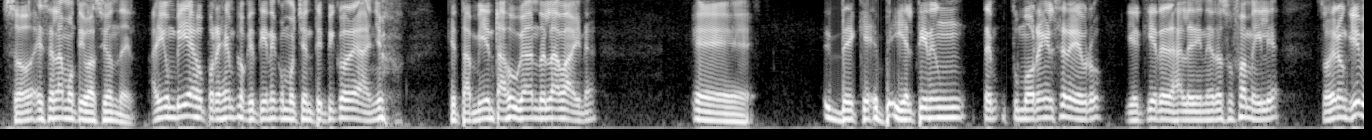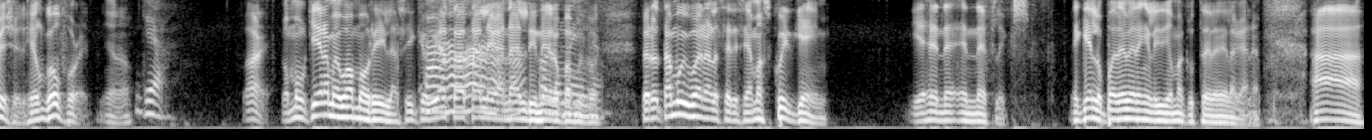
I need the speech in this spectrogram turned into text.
So, esa es la motivación de él. Hay un viejo, por ejemplo, que tiene como ochenta y pico de años, que también está jugando en la vaina, eh, de que, y él tiene un tumor en el cerebro y él quiere dejarle dinero a su familia. So he don't give a shit. He'll go for it. You know? Ya. All right. Como quiera me voy a morir, así que voy a tratar de ganar el dinero para mi familia. Pero está muy buena la serie, se llama Squid Game. Y es en, en Netflix. Es que lo puede ver en el idioma que usted le dé la gana. Ah,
